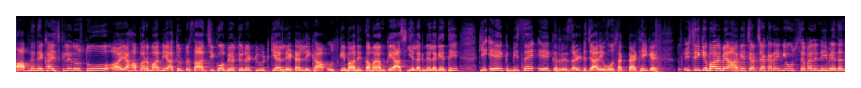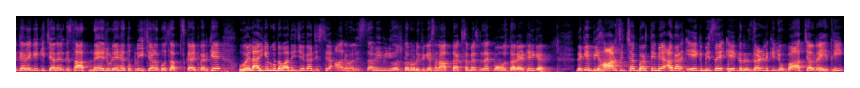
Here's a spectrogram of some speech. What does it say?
आपने देखा इसके लिए दोस्तों यहाँ पर माननीय अतुल प्रसाद जी को अभ्यर्थियों ने ट्वीट किया, लेटर लिखा, उसके बाद ही तमाम कयास ये लगने लगे थे कि एक विषय, एक रिज़ल्ट जारी हो सकता है, ठीक है? तो इसी के बारे में आगे चर्चा करेंगे, उससे पहले निवेदन करेंगे कि चैनल के साथ नए जुड़े हैं तो प्लीज़ चैनल को सब्सक्राइब करके वेल आइकन को दबा दीजिएगा, जिससे आने वाली सभी वीडियोस का नोटिफिकेशन आप तक समय समय तक पहुँचता रहे, ठीक है? देखिए, बिहार शिक्षक भर्ती में अगर एक विषय, एक रिज़ल्ट की जो बात चल रही थी,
